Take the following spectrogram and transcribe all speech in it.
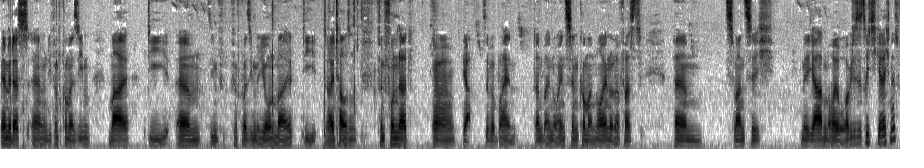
wenn wir das ähm, die 5,7 mal die ähm, 5,7 Millionen mal die 3500, äh, ja, sind wir bei, dann bei 19,9 oder fast ähm, 20 Milliarden Euro. Habe ich das jetzt richtig gerechnet?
